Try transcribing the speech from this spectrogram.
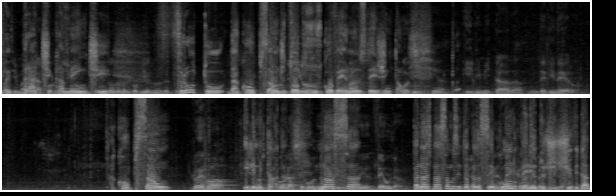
foi praticamente fruto da corrupção de todos os governos desde então. A corrupção ilimitada. Nossa, nós passamos então pelo segundo período de dívida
